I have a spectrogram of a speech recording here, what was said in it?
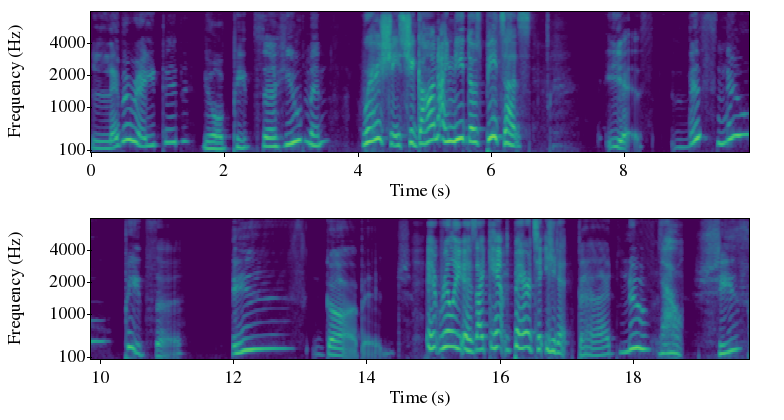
liberated your pizza human. Where is she? Is she gone? I need those pizzas. Yes, this new pizza is garbage. It really is. I can't bear to eat it. Bad news. No. She's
